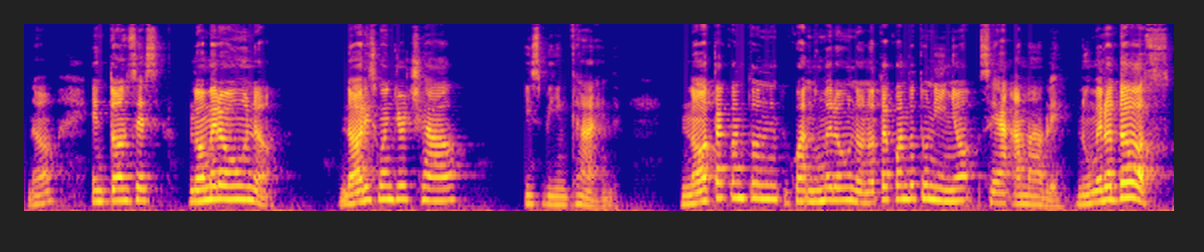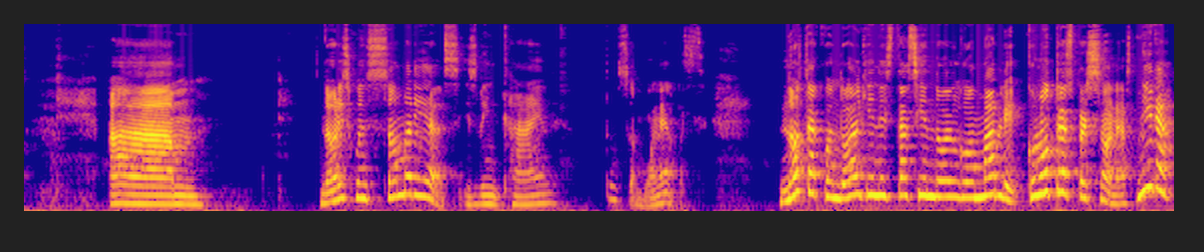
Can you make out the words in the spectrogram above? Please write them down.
¿no? Entonces, número uno, Notice when your child is being kind. Nota cuando, número uno, nota cuando tu niño sea amable. Número dos, um, notice when somebody else is being kind to someone else. Nota cuando alguien está haciendo algo amable con otras personas. Mira,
